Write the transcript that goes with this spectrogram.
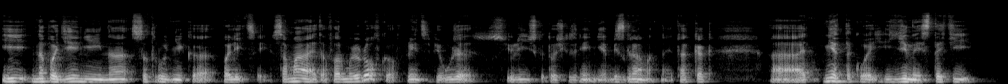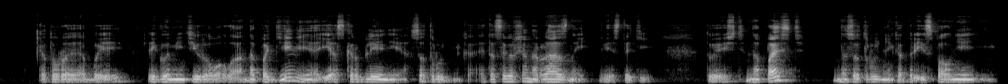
и нападении на сотрудника полиции. Сама эта формулировка, в принципе, уже с юридической точки зрения безграмотная, так как а, нет такой единой статьи, которая бы регламентировала нападение и оскорбление сотрудника. Это совершенно разные две статьи. То есть напасть на сотрудника при исполнении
